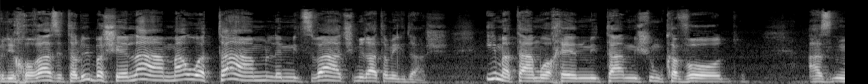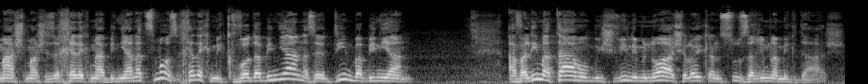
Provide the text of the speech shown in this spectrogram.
ולכאורה זה תלוי בשאלה מהו הטעם למצוות שמירת המקדש. אם הטעם הוא אכן משום כבוד, אז משמע שזה חלק מהבניין עצמו, זה חלק מכבוד הבניין, אז זה דין בבניין. אבל אם הטעם הוא בשביל למנוע שלא ייכנסו זרים למקדש,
